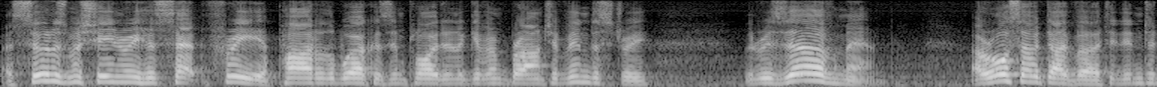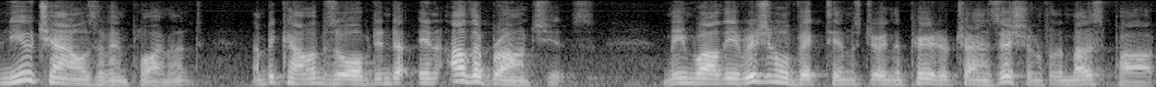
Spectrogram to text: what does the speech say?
As soon as machinery has set free a part of the workers employed in a given branch of industry, the reserve men are also diverted into new channels of employment and become absorbed into, in other branches. Meanwhile, the original victims during the period of transition, for the most part,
